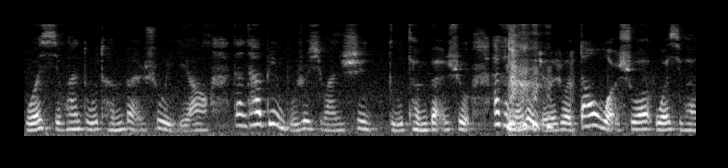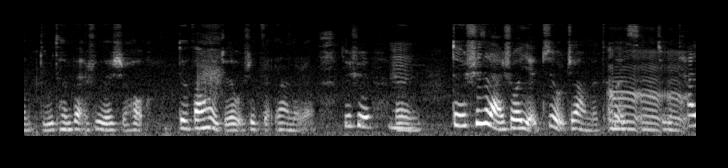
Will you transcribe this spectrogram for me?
我喜欢读藤本树一样，但他并不是喜欢去读藤本树，他可能会觉得说，当我说我喜欢读藤本树的时候，对方会觉得我是怎样的人？就是嗯。对于狮子来说，也具有这样的特性，就是他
